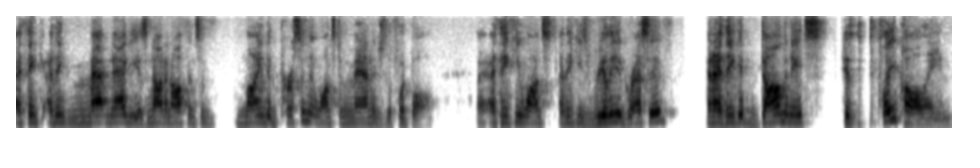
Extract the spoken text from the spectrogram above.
I think, I think Matt Nagy is not an offensive minded person that wants to manage the football. I, think he wants, I think he's really aggressive, and I think it dominates his play calling.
